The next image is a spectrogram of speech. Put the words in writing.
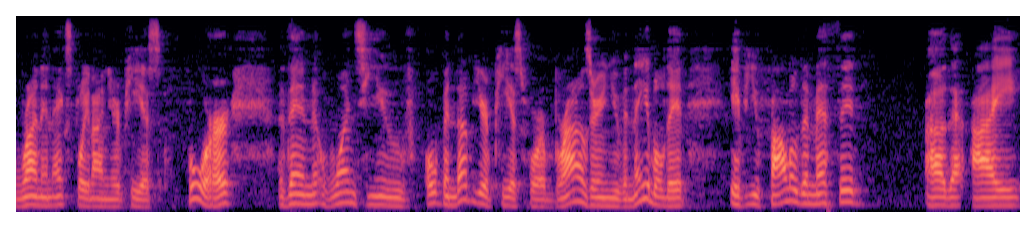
run an exploit on your PS4, then once you've opened up your PS4 browser and you've enabled it, if you follow the method uh, that I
